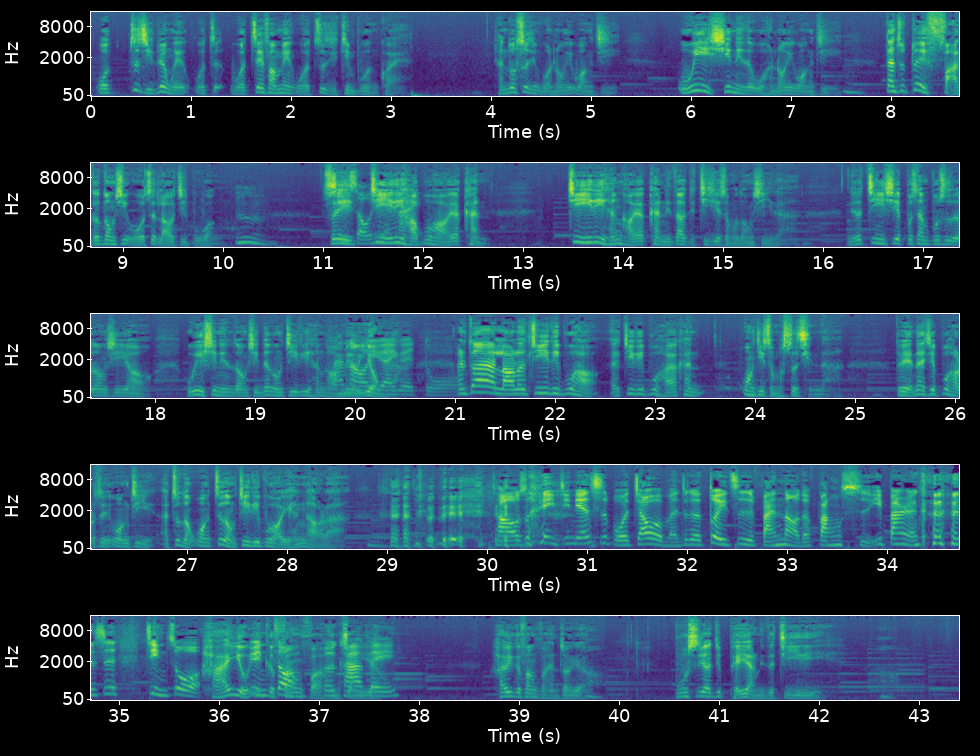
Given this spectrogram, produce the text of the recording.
我自己认为我，我这我这方面我自己进步很快，很多事情我容易忘记，无意心灵的我很容易忘记，嗯，但是对法的东西我是牢记不忘，嗯，所以记忆力好不好要看，记忆力很好要看你到底记些什么东西的，你说记一些不三不四的东西哦。无益心灵的东西，那种记忆力很好，没有用。越来越多。啊，当然老了记忆力不好，哎，记忆力不好要看忘记什么事情的，对，那些不好的事情忘记啊，这种忘这种记忆力不好也很好啦，嗯、对不对？好，所以今天师伯教我们这个对治烦恼的方式，一般人可能是静坐，还有一个方法很重要，喝咖啡，还有一个方法很重要，哦、不是要去培养你的记忆力，哦，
